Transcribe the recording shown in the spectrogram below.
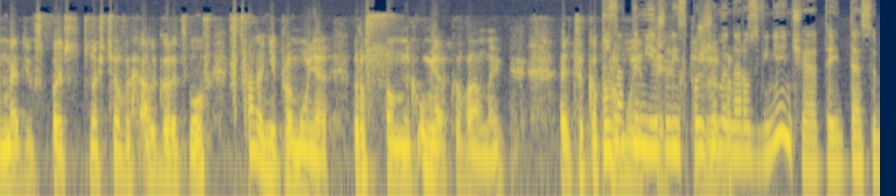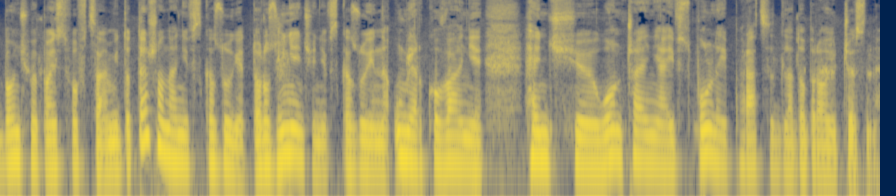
mediów społecznościowych, algorytmów wcale nie promuje rozsądnych, umiarkowanych, e, tylko Poza promuje tym, tych, jeżeli spojrzymy którzy... na rozwinięcie tej tezy bądźmy państwowcami, to też ona nie wskazuje, to rozwinięcie nie wskazuje na umiarkowanie, chęć e, łączenia i wspólnej pracy dla dobra ojczyzny.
